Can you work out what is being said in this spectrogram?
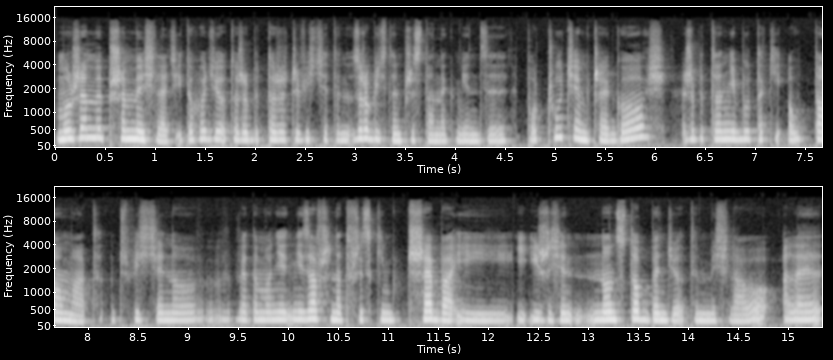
możemy przemyśleć i to chodzi o to, żeby to rzeczywiście ten, zrobić ten przystanek między poczuciem czegoś, żeby to nie był taki automat. Oczywiście, no wiadomo, nie, nie zawsze nad wszystkim trzeba i, i, i że się non-stop będzie o tym myślało, ale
